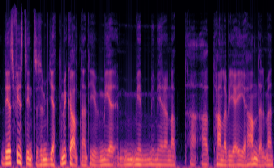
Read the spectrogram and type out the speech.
Dels finns det inte så jättemycket alternativ mer, mer, mer än att, att handla via e-handel. Men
